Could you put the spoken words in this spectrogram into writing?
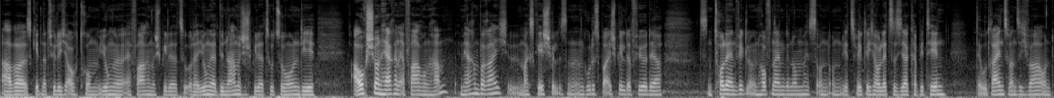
Aber es geht natürlich auch darum, junge, erfahrene Spieler zu, oder junge, dynamische Spieler zuzuholen, die auch schon Herrenerfahrung haben im Herrenbereich. Max Geschwil ist ein, ein gutes Beispiel dafür, der eine tolle Entwicklung in Hoffenheim genommen ist und, und jetzt wirklich auch letztes Jahr Kapitän der U23 war und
